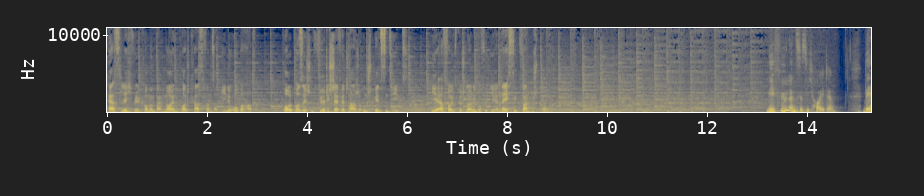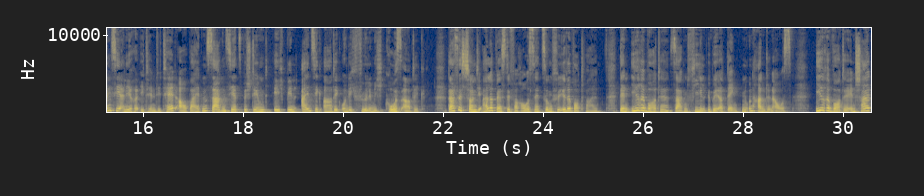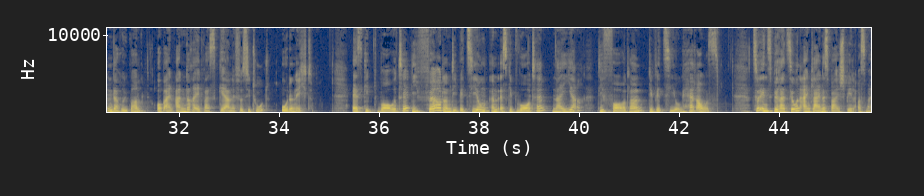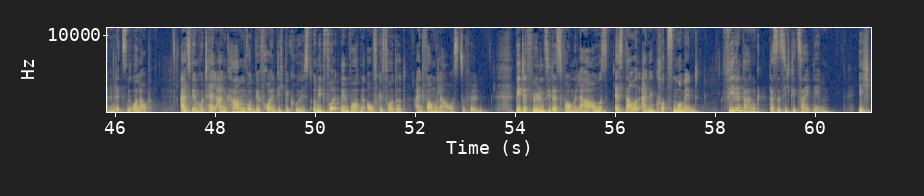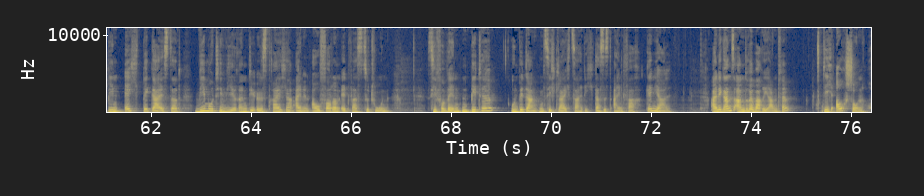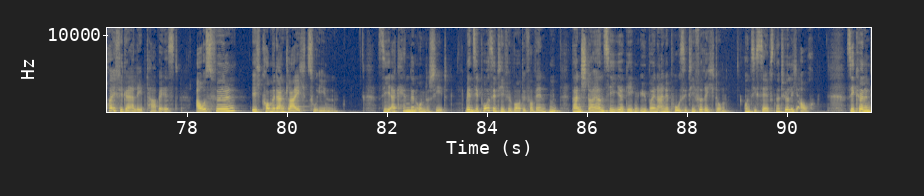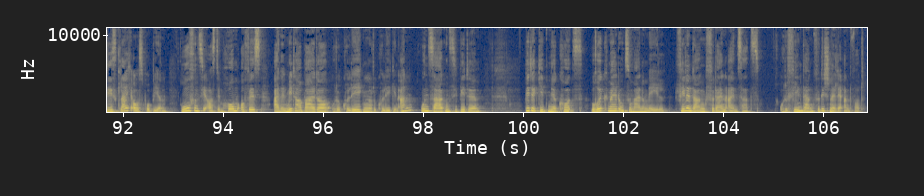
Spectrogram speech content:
Herzlich willkommen beim neuen Podcast von Sabine Oberhardt. Pole Position für die Chefetage und Spitzenteams. Ihr Erfolgsbeschleuniger für Ihren nächsten Quantensprung. Wie fühlen Sie sich heute? Wenn Sie an Ihrer Identität arbeiten, sagen Sie jetzt bestimmt, ich bin einzigartig und ich fühle mich großartig. Das ist schon die allerbeste Voraussetzung für Ihre Wortwahl. Denn Ihre Worte sagen viel über Ihr Denken und Handeln aus. Ihre Worte entscheiden darüber, ob ein anderer etwas gerne für Sie tut oder nicht. Es gibt Worte, die fördern die Beziehung und es gibt Worte, naja, die fordern die Beziehung heraus. Zur Inspiration ein kleines Beispiel aus meinem letzten Urlaub. Als wir im Hotel ankamen, wurden wir freundlich begrüßt und mit folgenden Worten aufgefordert, ein Formular auszufüllen. Bitte füllen Sie das Formular aus. Es dauert einen kurzen Moment. Vielen Dank, dass Sie sich die Zeit nehmen. Ich bin echt begeistert, wie motivierend die Österreicher einen auffordern, etwas zu tun. Sie verwenden Bitte und bedanken sich gleichzeitig. Das ist einfach genial. Eine ganz andere Variante, die ich auch schon häufiger erlebt habe, ist ausfüllen, ich komme dann gleich zu Ihnen. Sie erkennen den Unterschied. Wenn Sie positive Worte verwenden, dann steuern Sie Ihr Gegenüber in eine positive Richtung und Sie selbst natürlich auch. Sie können dies gleich ausprobieren. Rufen Sie aus dem Homeoffice einen Mitarbeiter oder Kollegen oder Kollegin an und sagen Sie bitte, bitte gib mir kurz Rückmeldung zu meiner Mail. Vielen Dank für deinen Einsatz oder vielen Dank für die schnelle Antwort.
